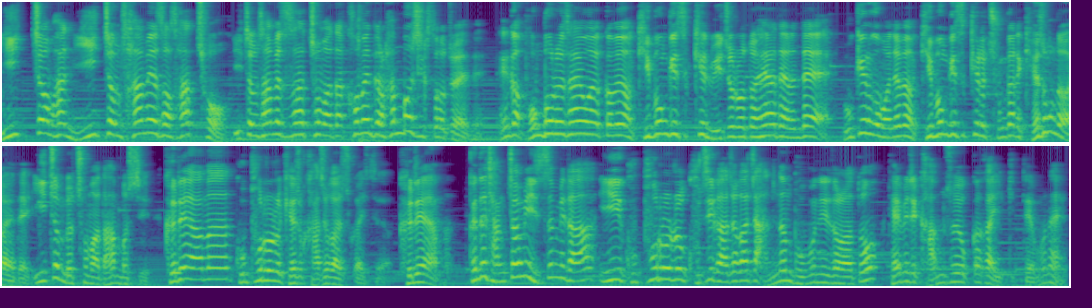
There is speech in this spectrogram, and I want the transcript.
2.한 2.3에서 4초. 2.3에서 4초마다 커맨드를 한 번씩 써줘야 돼. 그러니까 본본을 사용할 거면 기본기 스킬 위주로도 해야 되는데 웃기는 건 뭐냐면 기본기 스킬을 중간에 계속 넣어야 돼. 2점 몇 초마다 한 번씩. 그래야만 9%를 계속 가져갈 수가 있어요. 그래야만. 근데 장점이 있습니다. 이 9%를 굳이 가져가지 않는 부분이더라도 데미지 감소 효과가 있기 때문에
